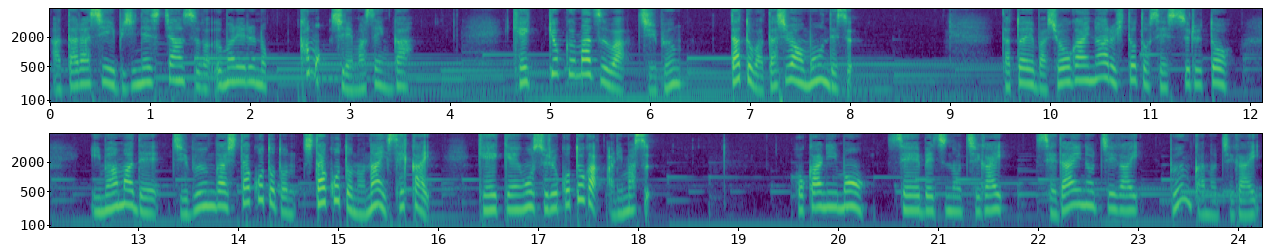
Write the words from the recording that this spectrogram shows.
新しいビジネスチャンスが生まれるのかもしれませんが結局まずは自分だと私は思うんです。例えば障害のある人と接すると今まで自分がしたこととしたことのない世界経験をすることがあります。他にも性別の違い世代の違い文化の違い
